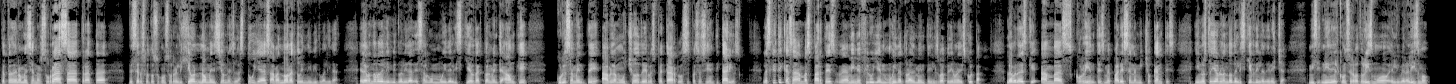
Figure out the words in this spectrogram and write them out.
trata de no mencionar su raza, trata de ser respetuoso con su religión, no menciones las tuyas, abandona tu individualidad. El abandono de la individualidad es algo muy de la izquierda actualmente, aunque curiosamente habla mucho de respetar los espacios identitarios. Las críticas a ambas partes eh, a mí me fluyen muy naturalmente y les voy a pedir una disculpa. La verdad es que ambas corrientes me parecen a mí chocantes. Y no estoy hablando de la izquierda y la derecha, ni, del conservadurismo, el liberalismo,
